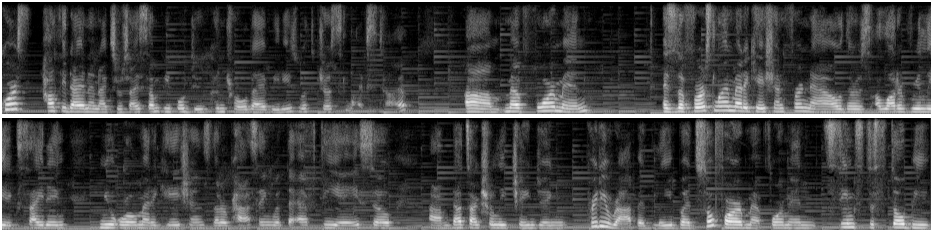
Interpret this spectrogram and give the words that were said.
course, healthy diet and exercise. Some people do control diabetes with just lifestyle. Um, metformin is the first line medication for now. There's a lot of really exciting new oral medications that are passing with the FDA. So um, that's actually changing pretty rapidly. But so far, metformin seems to still be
